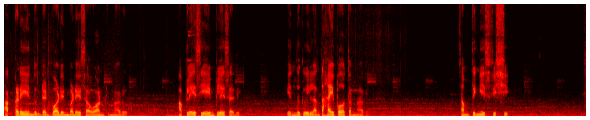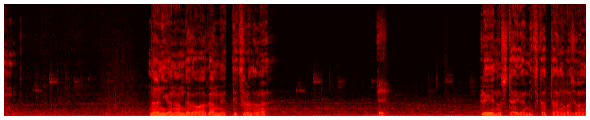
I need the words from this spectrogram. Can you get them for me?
అక్కడే ఎందుకు డెడ్ బాడీని పడేసావు అంటున్నారు. ఆ ప్లేస్ ఏం ప్లేస్ అది? ఎందుకు వీళ్ళంతా హైప్ అవుతున్నారు? Something is fishy. 何が何だかわかんねえって面だな。ええ。例の死体が見つかったあの場所はな、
